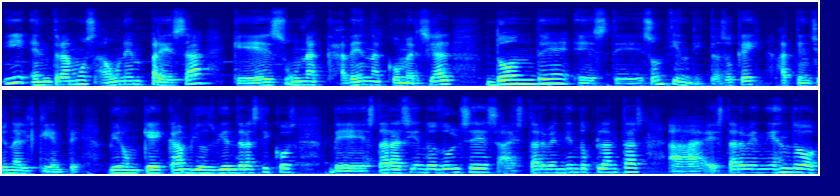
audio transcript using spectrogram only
y entramos a una empresa que es una cadena comercial donde este son tienditas, ¿ok? Atención al cliente. Vieron qué cambios bien drásticos de estar haciendo dulces a estar vendiendo plantas a estar vendiendo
